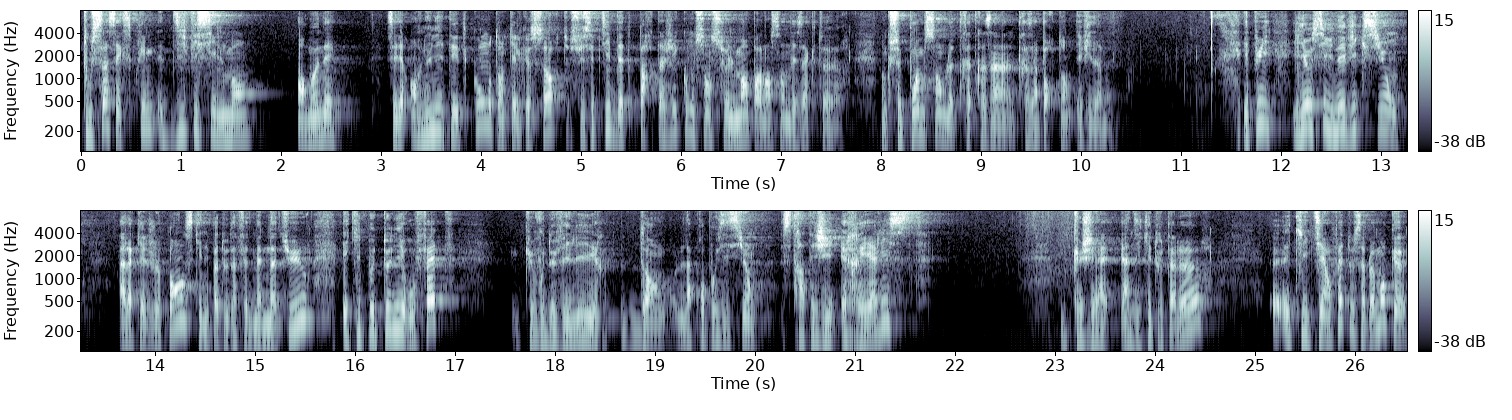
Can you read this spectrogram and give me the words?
tout ça s'exprime difficilement en monnaie, c'est-à-dire en unité de compte en quelque sorte, susceptible d'être partagée consensuellement par l'ensemble des acteurs. Donc ce point me semble très, très, très important, évidemment. Et puis, il y a aussi une éviction à laquelle je pense, qui n'est pas tout à fait de même nature, et qui peut tenir au fait que vous devez lire dans la proposition stratégie réaliste que j'ai indiqué tout à l'heure, euh, qui tient en fait tout simplement que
